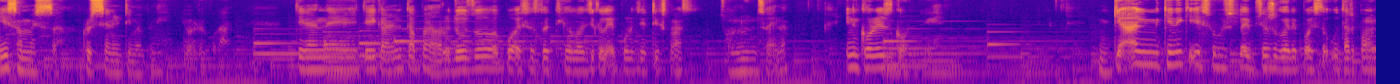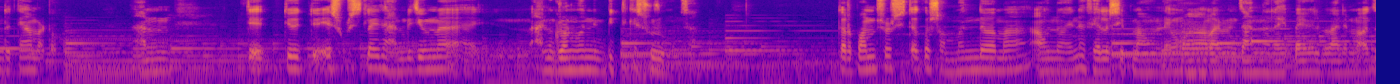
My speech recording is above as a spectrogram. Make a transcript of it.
यही समस्या छ क्रिस्चियनिटीमा पनि। त्यही कारणले त्यही कारणले तपाईँहरू जो जो अब यस्तो थियोलोजिकल एपोलोजेटिक्समा हुनुहुन्छ होइन इन्करेज गर्नु कि। ज्ञान किनकि यसो उसलाई विश्वास गरेपछि त उद्धार पाउनु त त्यहाँबाट हाम त्यो त्यो त्यो यसो क्रिस्टलाई हामीले जीवनमा हामी ग्रहण गर्ने बित्तिकै सुरु हुन्छ। तर परमेश्वरसितको सम्बन्धमा आउन होइन फेलोसिपमा आउनलाई उहाँ बारेमा जान्नलाई बाइबल बारेमा अझ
